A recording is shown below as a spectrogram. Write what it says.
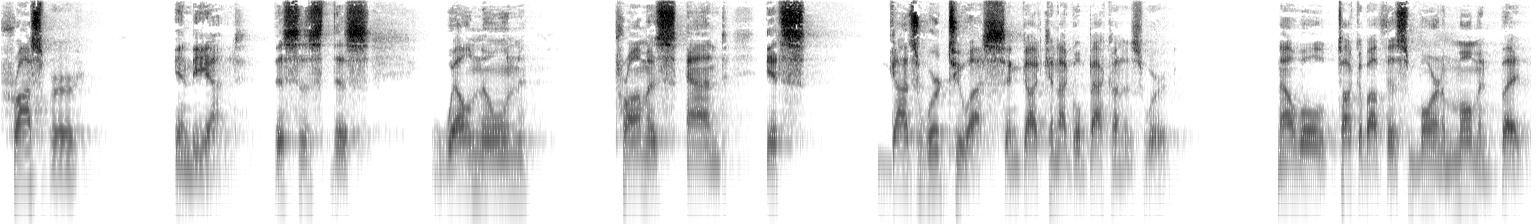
prosper in the end. This is this well known promise, and it's God's word to us, and God cannot go back on his word. Now, we'll talk about this more in a moment, but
